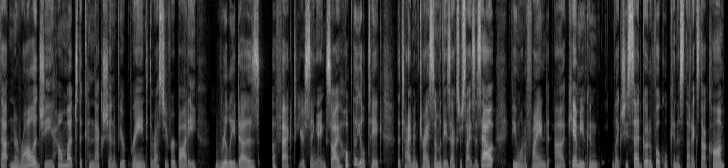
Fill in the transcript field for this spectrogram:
that neurology, how much the connection of your brain to the rest of your body really does affect your singing. So I hope that you'll take the time and try some of these exercises out. If you want to find uh, Kim, you can like she said, go to vocalkinesthetics.com.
